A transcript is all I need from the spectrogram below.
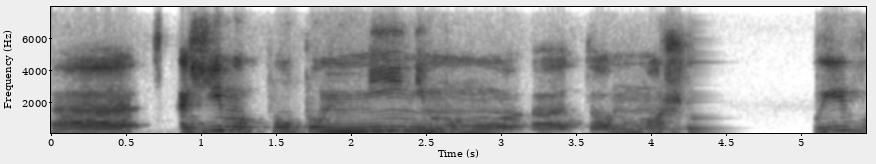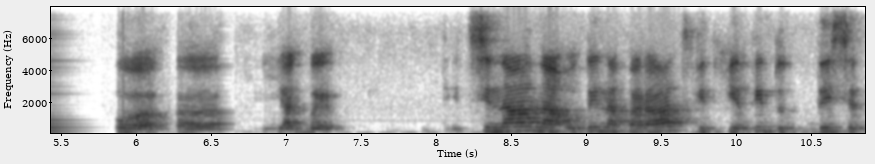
Е, Скажімо, по, по мінімуму, е, то можливо, е, якби ціна на один апарат від 5 до 10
